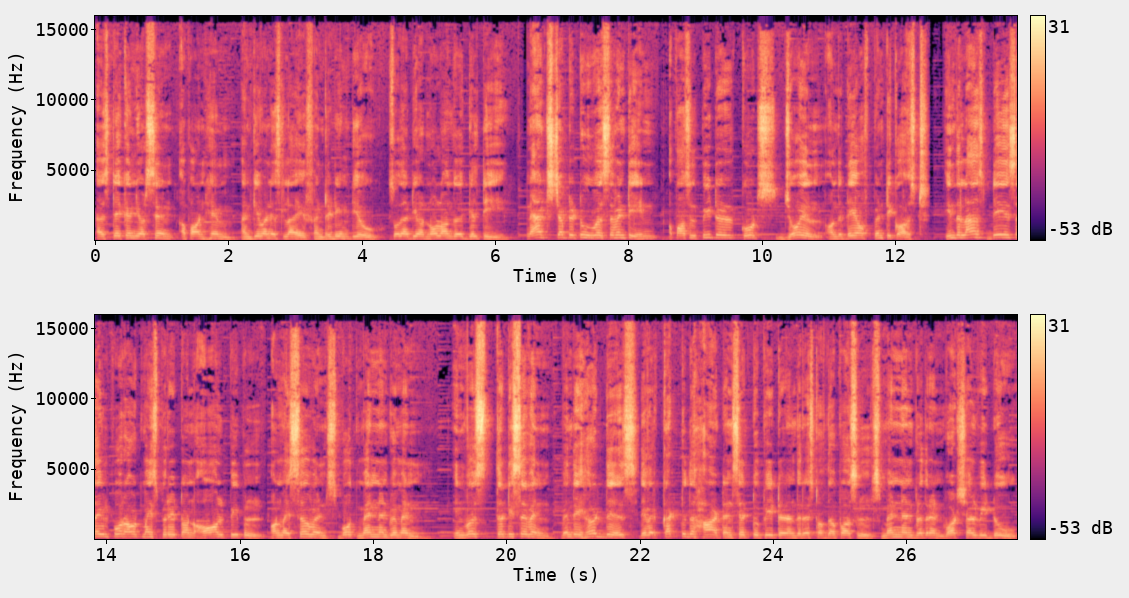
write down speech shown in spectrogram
has taken your sin upon Him and given His life and redeemed you, so that you are no longer guilty. In Acts chapter 2, verse 17, Apostle Peter quotes Joel on the day of Pentecost. In the last days I will pour out my spirit on all people, on my servants, both men and women. In verse 37, when they heard this, they were cut to the heart and said to Peter and the rest of the apostles, Men and brethren, what shall we do?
